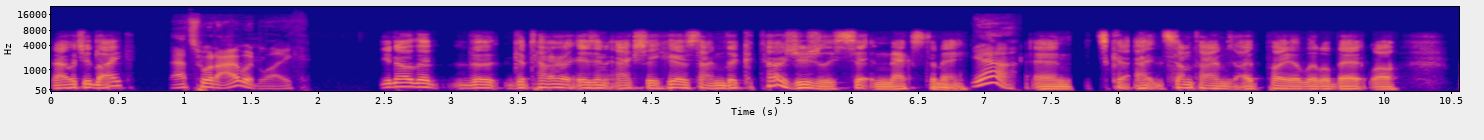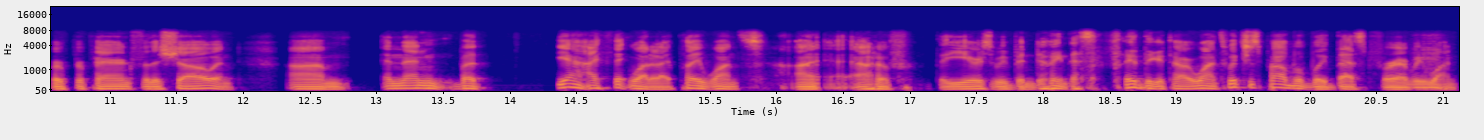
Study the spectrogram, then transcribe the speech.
that what you'd like? That's what I would like. You know that the guitar isn't actually here this time. The guitar is usually sitting next to me. Yeah, and it's sometimes I play a little bit while we're preparing for the show, and um, and then but yeah, I think what did I play once uh, out of the years we've been doing this? I played the guitar once, which is probably best for everyone.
